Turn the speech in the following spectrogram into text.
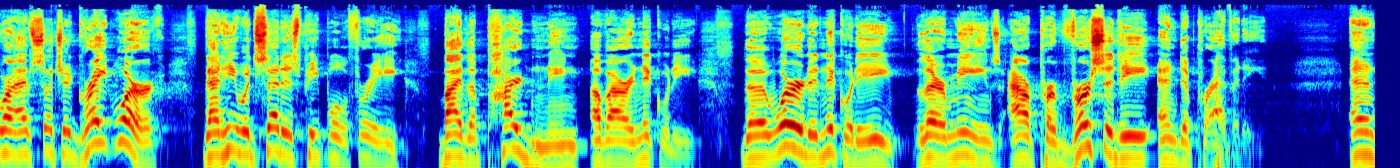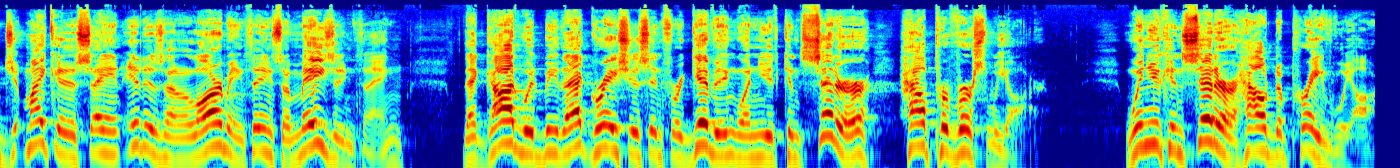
have such a great work that he would set his people free by the pardoning of our iniquity? The word iniquity there means our perversity and depravity. And Micah is saying it is an alarming thing, it's an amazing thing that God would be that gracious and forgiving when you consider how perverse we are, when you consider how depraved we are.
